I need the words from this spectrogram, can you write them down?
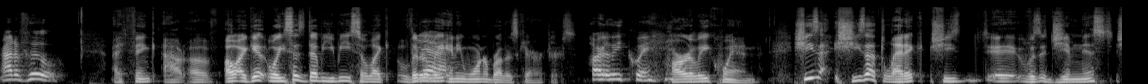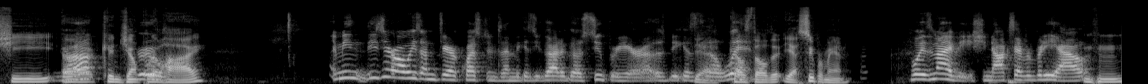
Out of who? I think out of oh, I get well. He says WB, so like literally Yeah. any Warner Brothers characters. Harley Quinn. Harley Quinn. She's she's athletic. She's uh, was a gymnast. She uh, can jump true. real high. I mean, these are always unfair questions then because you got to go superheroes because Yeah, they'll win. they'll do- yeah, Superman. Poison Ivy, she knocks everybody out. Mm-hmm.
